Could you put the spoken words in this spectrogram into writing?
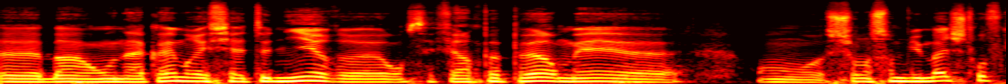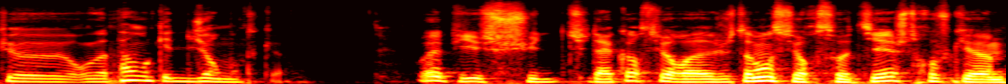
euh, bah, on a quand même réussi à tenir, euh, on s'est fait un peu peur, mais sur l'ensemble du match, je trouve qu'on n'a pas manqué de jambes en tout cas. Ouais, puis je suis, suis d'accord sur justement sur Sautier. Je trouve que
